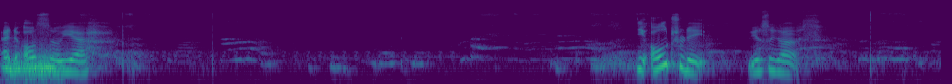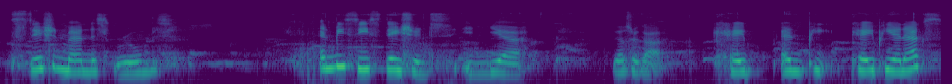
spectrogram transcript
And also, yeah. The alternate, we also got Station Madness Rooms, NBC stations, yeah. We also got KNP, KPNX,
